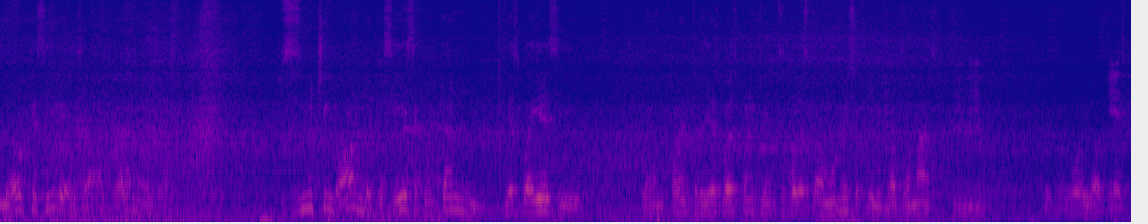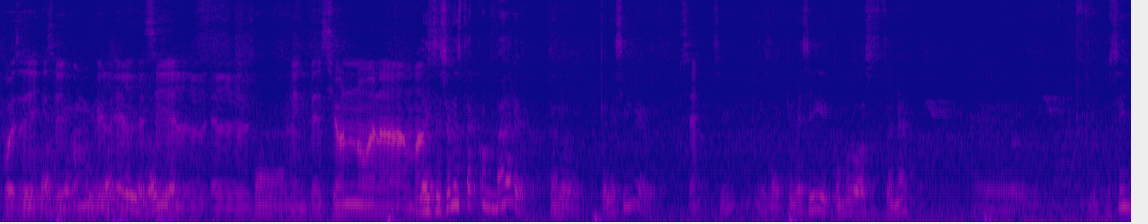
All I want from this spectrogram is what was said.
y luego, ¿qué sigue? O sea, espérame, o sea, pues es muy chingón, de que sí, se juntan 10 güeyes y, y a lo mejor entre 10 güeyes ponen 500 bolas cada uno y se publica otro más. Ujú. Luego el otro. Y después de que sí, como que el sí, otro. el, el- O sea, la intención no era La más. decisión está con madre, pero ¿qué le sigue? güey? Sí. ¿Sí? O sea, ¿qué le sigue? ¿Cómo lo vas a sostener? Eh, y pues sí,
